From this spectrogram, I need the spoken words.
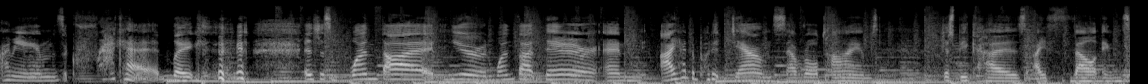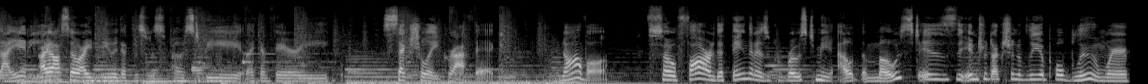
I mean, it's a crackhead. Like, it's just one thought here and one thought there. And I had to put it down several times just because I felt anxiety. I also I knew that this was supposed to be like a very sexually graphic novel. So far, the thing that has grossed me out the most is the introduction of Leopold Bloom, where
